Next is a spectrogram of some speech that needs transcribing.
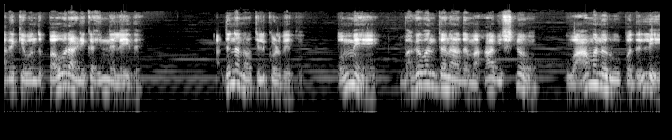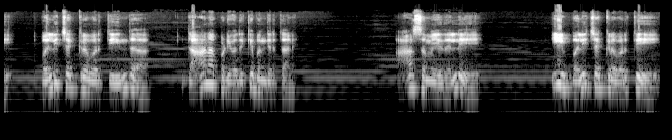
ಅದಕ್ಕೆ ಒಂದು ಪೌರಾಣಿಕ ಹಿನ್ನೆಲೆ ಇದೆ. ಅದನ್ನ ನಾವು ತಿಳ್ಕೊಳ್ಬೇಕು. ಒಮ್ಮೆ ಭಗವಂತನಾದ ಮಹಾವಿಷ್ಣು ವಾಮನ ರೂಪದಲ್ಲಿ ಬಲಿಚಕ್ರವರ್ತಿಯಿಂದ ದಾನ ಪಡೆಯೋದಕ್ಕೆ ಬಂದಿರ್ತಾನೆ. ಆ ಸಮಯದಲ್ಲಿ ಈ ಬಲಿಚಕ್ರವರ್ತಿ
